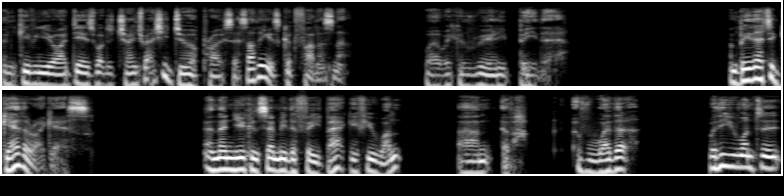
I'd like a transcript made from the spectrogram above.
and giving you ideas what to change, but actually do a process. I think it's good fun, isn't it? Where we can really be there. And be there together, I guess. And then you can send me the feedback if you want um, of of whether whether you want to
